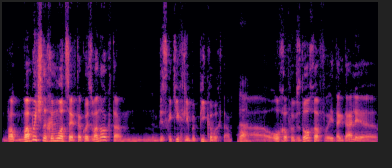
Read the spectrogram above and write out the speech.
В, в обычных эмоциях такой звонок там без каких-либо пиковых там да. а, охов и вздохов и так далее.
